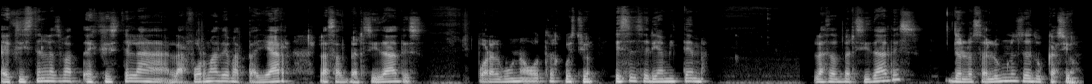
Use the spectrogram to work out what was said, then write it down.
Existen existe la, la forma de batallar las adversidades por alguna otra cuestión. Ese sería mi tema. Las adversidades de los alumnos de educación.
